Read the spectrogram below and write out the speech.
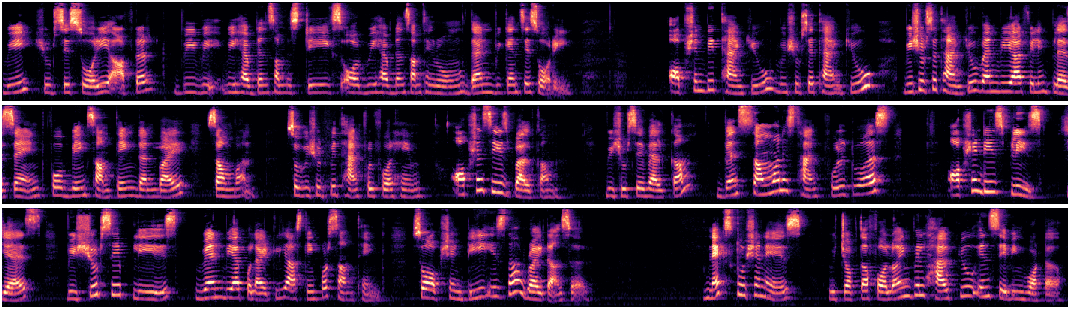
We should say sorry after we, we we have done some mistakes or we have done something wrong. Then we can say sorry. Option B thank you. We should say thank you we should say thank you when we are feeling pleasant for being something done by someone. So we should be thankful for him. Option C is welcome. We should say welcome when someone is thankful to us. Option D is please. Yes, we should say please when we are politely asking for something. So option D is the right answer. Next question is which of the following will help you in saving water?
